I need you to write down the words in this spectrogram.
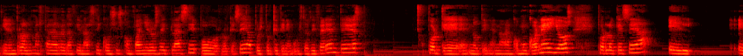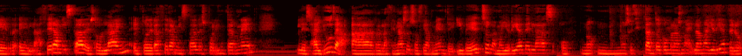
tienen problemas para relacionarse con sus compañeros de clase por lo que sea, pues porque tienen gustos diferentes, porque no tienen nada en común con ellos, por lo que sea, el, el, hacer amistades online, el poder hacer amistades por internet, les ayuda a relacionarse socialmente y de hecho la mayoría de las, no, no, sé si tanto como las, la mayoría, pero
